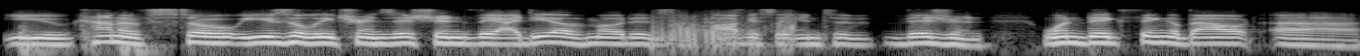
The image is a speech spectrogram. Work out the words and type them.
you kind of so easily transitioned the idea of motives obviously into vision. One big thing about uh,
